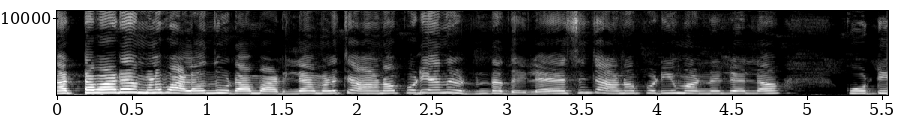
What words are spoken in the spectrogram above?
നട്ടപാട് നമ്മൾ വളമൊന്നും ഇടാൻ പാടില്ല. നമ്മൾ ചാണകപ്പൊടിയാണ് ഇടേണ്ടത്. ലേശം ചാണകപ്പൊടിയും മണ്ണിലെല്ലാം കൂട്ടി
